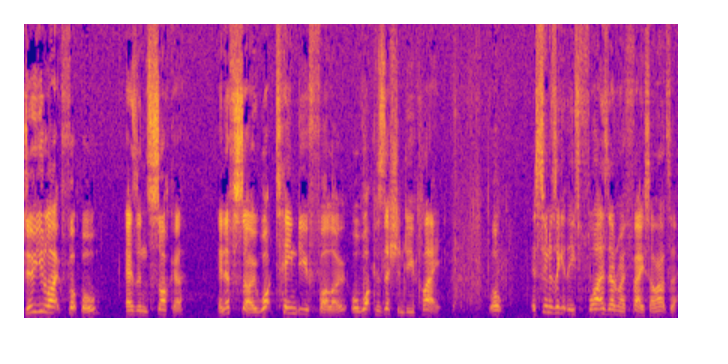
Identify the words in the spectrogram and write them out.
Do you like football, as in soccer? And if so, what team do you follow or what position do you play? Well, as soon as I get these flies out of my face, I'll answer.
